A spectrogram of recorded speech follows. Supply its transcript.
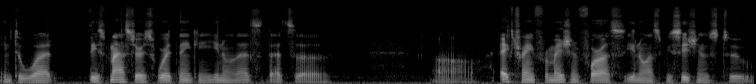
into what these masters were thinking. You know, that's that's a uh, extra information for us. You know, as musicians to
